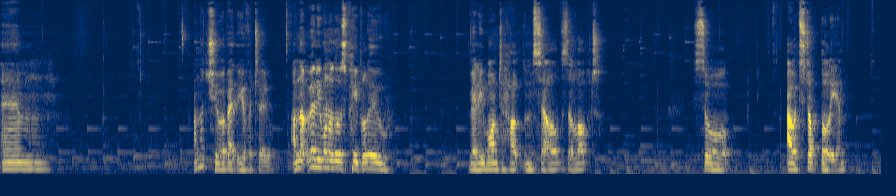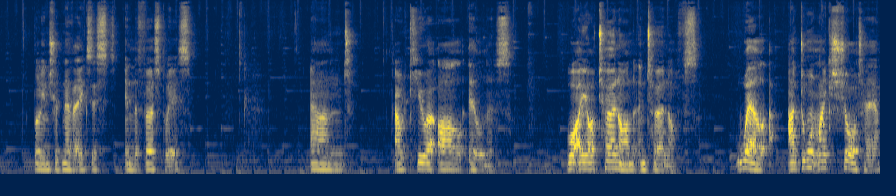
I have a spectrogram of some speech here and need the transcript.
um, I'm not sure about the other two. I'm not really one of those people who really want to help themselves a lot. So I would stop bullying. Bullying should never exist in the first place. And I would cure all illness. What are your turn on and turn offs? Well, I don't like short hair.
